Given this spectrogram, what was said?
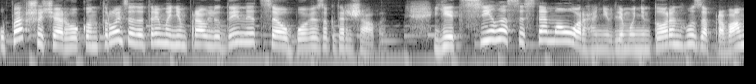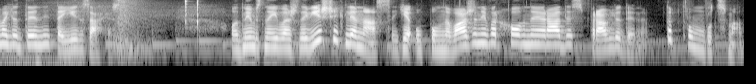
У першу чергу контроль за дотриманням прав людини це обов'язок держави. Є ціла система органів для моніторингу за правами людини та їх захисту. Одним з найважливіших для нас є уповноважений Верховної Ради з прав людини, тобто омбудсман.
